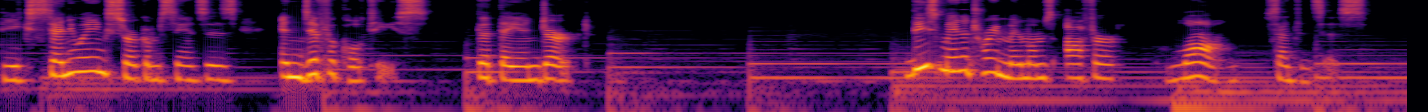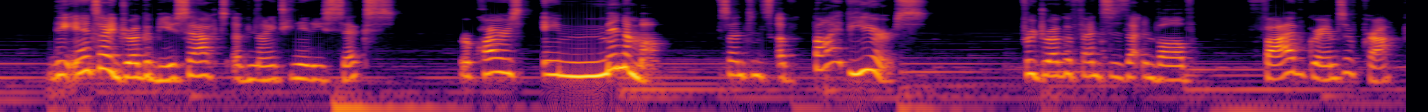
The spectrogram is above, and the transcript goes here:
the extenuating circumstances and difficulties that they endured. These mandatory minimums offer long sentences. The Anti Drug Abuse Act of 1986 requires a minimum sentence of five years for drug offenses that involve 5 grams of crack,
